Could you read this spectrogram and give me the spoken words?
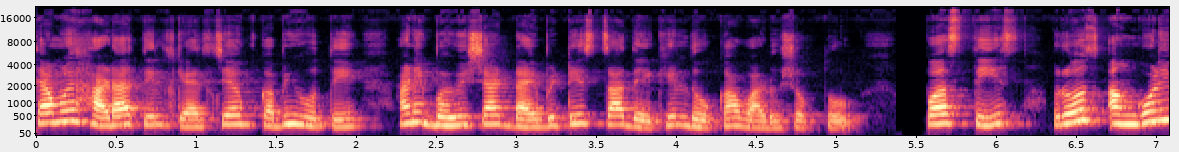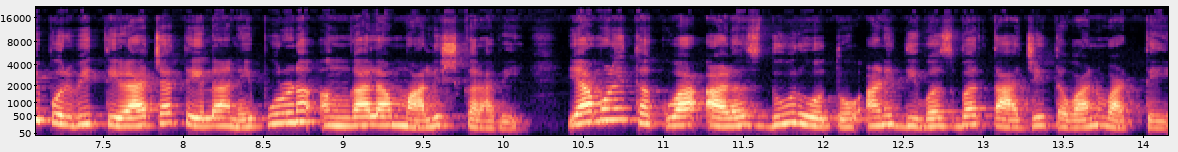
त्यामुळे हाडातील कॅल्शियम कमी होते आणि भविष्यात डायबिटीसचा देखील धोका वाढू शकतो. पस्तीस रोज आंघोळीपूर्वी तिळाच्या तेलाने पूर्ण अंगाला मालिश करावी. यामुळे थकवा आळस दूर होतो आणि दिवसभर ताजे तवान वाटते.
